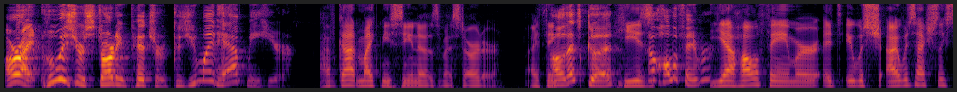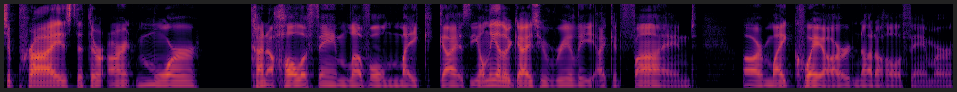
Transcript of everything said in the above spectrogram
All right, who is your starting pitcher? Because you might have me here. I've got Mike Mussina as my starter. I think. Oh, that's good. he's- a Hall of Famer. yeah, Hall of Famer. It it was. I was actually surprised that there aren't more kind of Hall of Fame level Mike guys. The only other guys who really I could find are Mike Cuellar, not a Hall of Famer.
